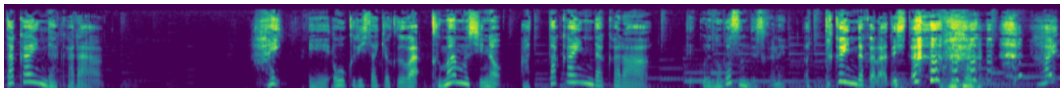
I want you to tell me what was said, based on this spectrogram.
たかいんだから。はい、えーお送りした曲はクマムシのあったかいんだからってこれ伸ばすんですかね？あった高いんだからでした。はい、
